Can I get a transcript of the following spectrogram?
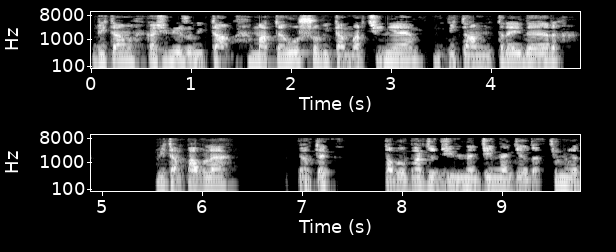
Witam Kazimierzu, witam Mateuszu, witam Marcinie, witam Trader, Witam Pawle. Piątek to był bardzo dziwny dzień na giełdach. Ciągle,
